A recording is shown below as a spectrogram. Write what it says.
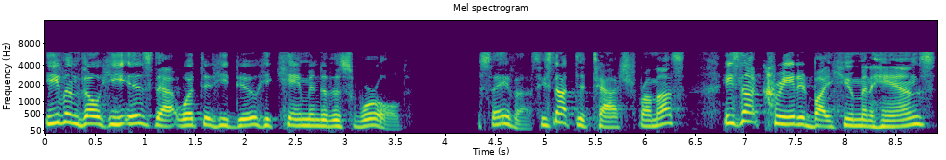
even though he is that, what did he do? He came into this world to save us. He's not detached from us. He's not created by human hands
